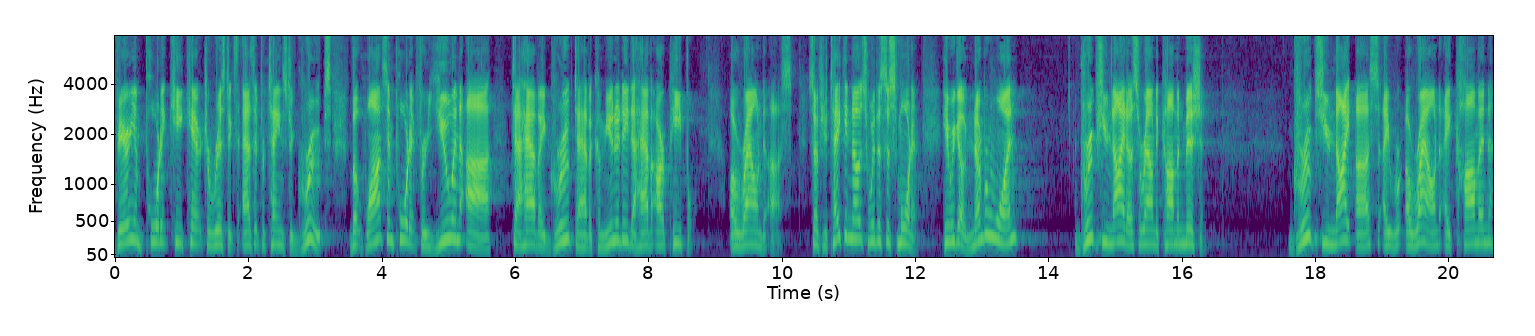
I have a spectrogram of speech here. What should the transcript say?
very important key characteristics as it pertains to groups, but why it's important for you and I to have a group, to have a community, to have our people around us. So if you're taking notes with us this morning, here we go. Number one, groups unite us around a common mission. Groups unite us a, around a common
